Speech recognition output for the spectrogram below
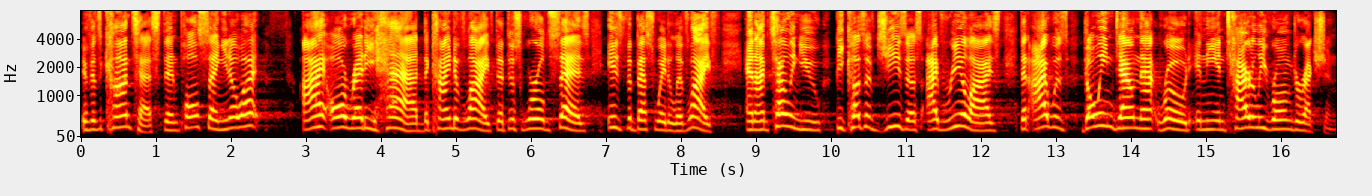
if it's a contest, then Paul's saying, you know what? I already had the kind of life that this world says is the best way to live life. And I'm telling you, because of Jesus, I've realized that I was going down that road in the entirely wrong direction.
